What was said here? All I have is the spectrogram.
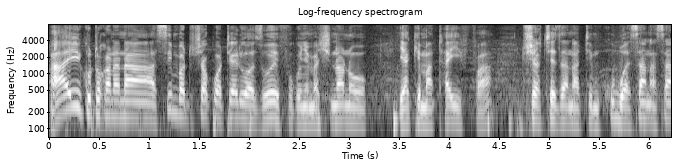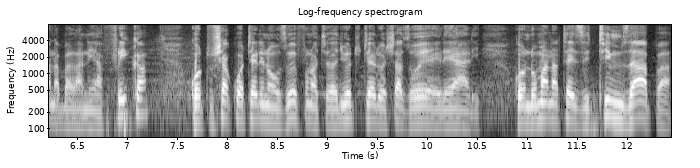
Ah, hii kutokana na Simba tushakuwa tayari wazoefu kwenye mashindano ya kimataifa, tushacheza na timu kubwa sana sana barani Afrika, kwa tushakuwa tayari na uzoefu na wachezaji wetu tayari washazoea ile hali. Kwa ndio maana hata hizi timu za hapa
